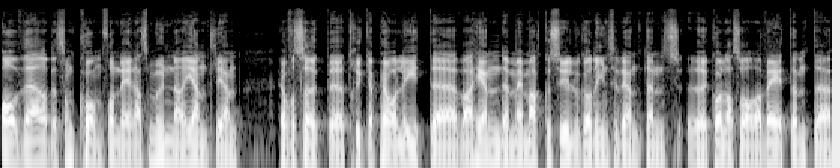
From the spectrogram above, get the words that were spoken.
av värde som kom från deras munnar egentligen. Jag försökte trycka på lite. Vad hände med Marcus Sylvegård-incidenten? Eh, Kolla svara, vet inte.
